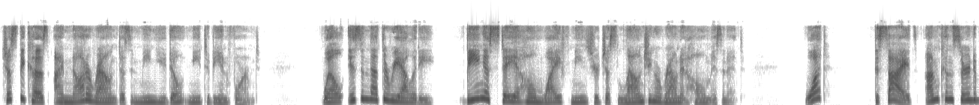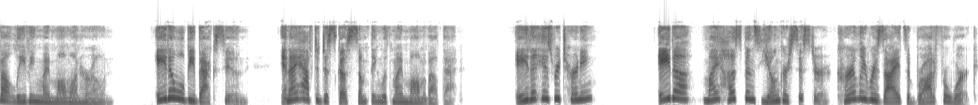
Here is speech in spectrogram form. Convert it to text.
Just because I'm not around doesn't mean you don't need to be informed. Well, isn't that the reality? Being a stay at home wife means you're just lounging around at home, isn't it? What? Besides, I'm concerned about leaving my mom on her own. Ada will be back soon, and I have to discuss something with my mom about that. Ada is returning? Ada, my husband's younger sister, currently resides abroad for work.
